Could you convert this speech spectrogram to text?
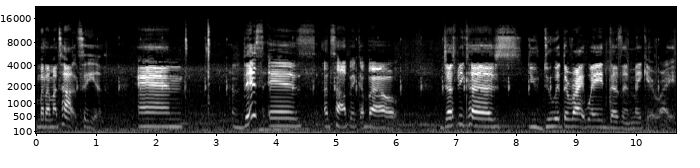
but I'm going to talk to you. And this is a topic about just because you do it the right way doesn't make it right.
